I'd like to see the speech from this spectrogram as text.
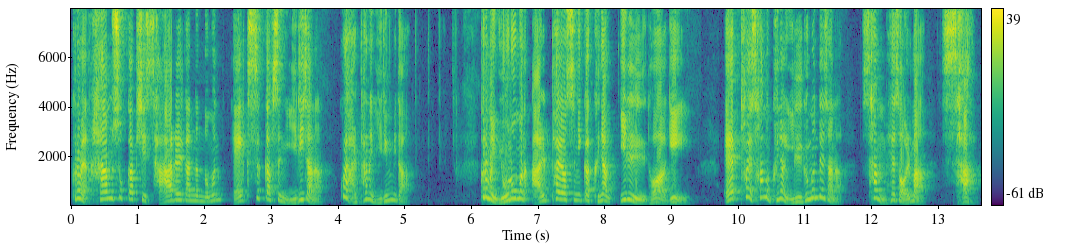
그러면 함수 값이 4를 갖는 놈은 x 값은 1이잖아. 그 알파는 1입니다. 그러면 요 놈은 알파였으니까 그냥 1 더하기 f의 3은 그냥 읽으면 되잖아. 3 해서 얼마? 4.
